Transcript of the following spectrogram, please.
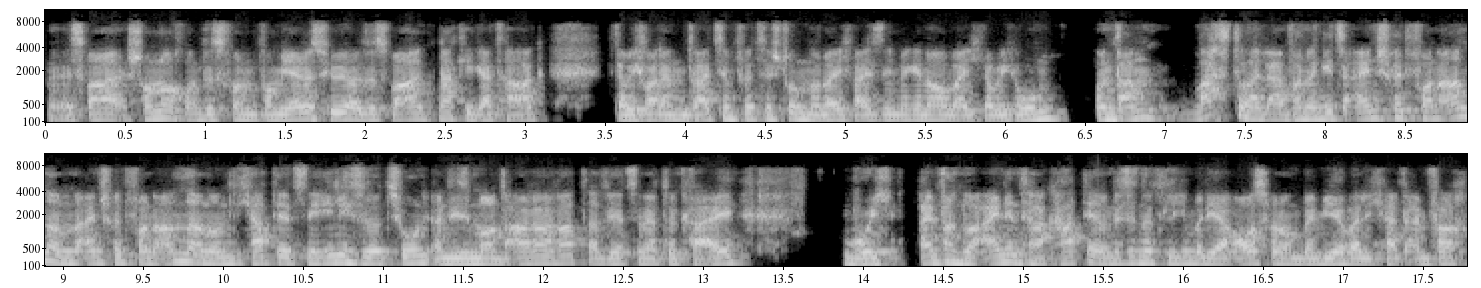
Es war schon noch, und das von, von Meereshöhe, also es war ein knackiger Tag. Ich glaube, ich war dann 13, 14 Stunden, oder? Ich weiß nicht mehr genau, weil ich glaube, ich oben. Und dann machst du halt einfach, und dann geht's einen Schritt von anderen, einen Schritt von anderen. Und ich hatte jetzt eine ähnliche Situation an diesem Mount Ararat, also jetzt in der Türkei wo ich einfach nur einen Tag hatte. Und das ist natürlich immer die Herausforderung bei mir, weil ich halt einfach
